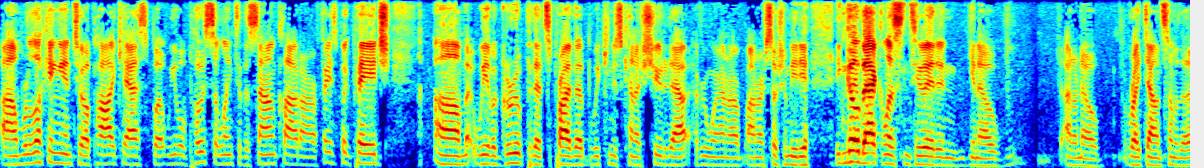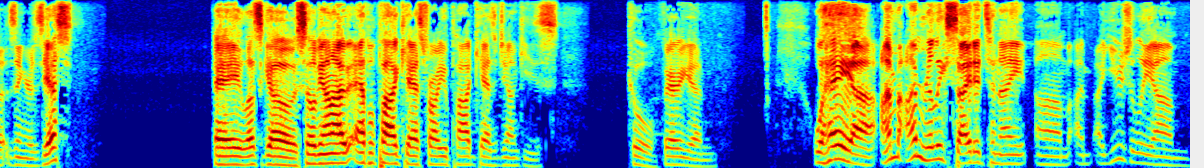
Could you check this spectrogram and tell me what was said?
Um, we're looking into a podcast, but we will post a link to the SoundCloud on our Facebook page. Um, we have a group that's private, but we can just kind of shoot it out everywhere on our on our social media. You can go back and listen to it, and you know, I don't know, write down some of the zingers. Yes. Hey, let's go. So it'll be on Apple Podcast for all you podcast junkies. Cool. Very good. Well, hey, uh, I'm I'm really excited tonight. Um, I, I usually um,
